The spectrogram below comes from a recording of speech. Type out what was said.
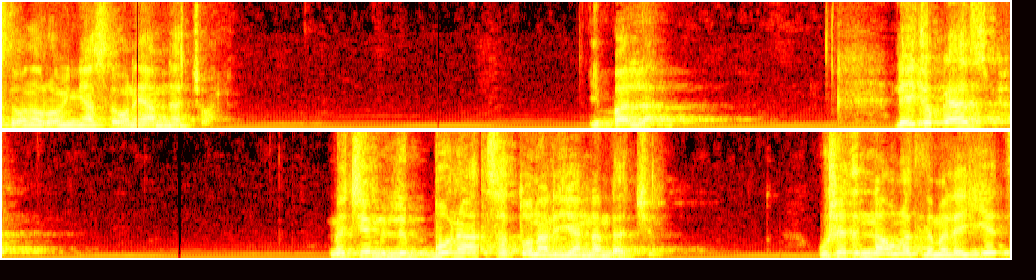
ስለሆነ ኦሮምኛ ስለሆነ ያምናቸዋል፣ ይባላል። ለኢትዮጵያ ሕዝብ መቼም ልቦና ተሰጥቶናል። እያንዳንዳችን ውሸትና እውነት ለመለየት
